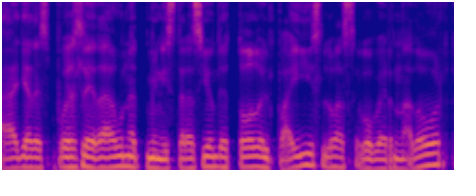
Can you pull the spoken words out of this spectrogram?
allá después le da una administración de todo el país, lo hace gobernador,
